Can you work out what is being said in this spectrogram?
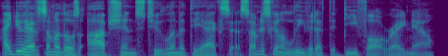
I do have some of those options options to limit the access. I'm just going to leave it at the default right now.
